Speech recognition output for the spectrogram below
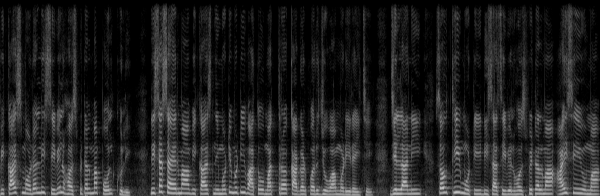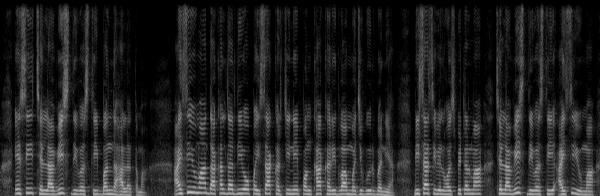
વિકાસ મોડલની સિવિલ હોસ્પિટલમાં પોલ ખુલી. ડીસા શહેરમાં વિકાસની મોટી મોટી વાતો માત્ર કાગળ પર જોવા મળી રહી છે. જિલ્લાની સૌથી મોટી ડીસા સિવિલ હોસ્પિટલમાં આઈસીયુમાં એસી છેલ્લા વીસ દિવસથી બંધ હાલતમાં. આઈસીયુમાં દાખલ દર્દીઓ પૈસા ખર્ચીને પંખા ખરીદવા મજબૂર બન્યા. ડીસા સિવિલ હોસ્પિટલમાં છેલ્લા વીસ દિવસથી આઈસીયુમાં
